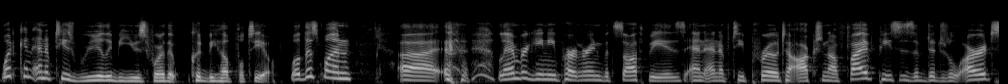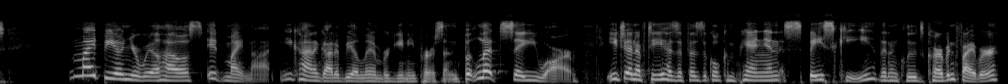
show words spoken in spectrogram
what can NFTs really be used for that could be helpful to you? Well, this one, uh, Lamborghini partnering with Sotheby's and NFT Pro to auction off five pieces of digital art might be on your wheelhouse. It might not. You kind of got to be a Lamborghini person. But let's say you are. Each NFT has a physical companion space key that includes carbon fiber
